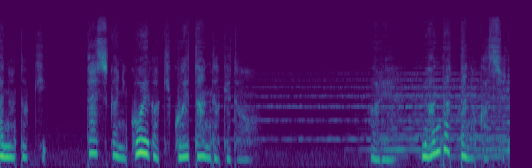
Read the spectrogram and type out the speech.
あの時確かに声が聞こえたんだけど。あれ何だったのかしら？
